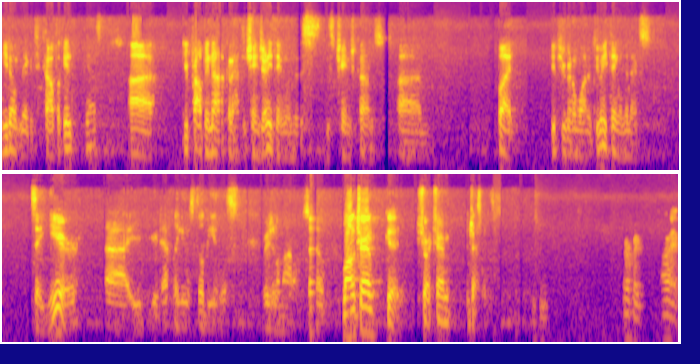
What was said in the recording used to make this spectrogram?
you don't make it too complicated yes uh, you're probably not going to have to change anything when this this change comes. Um, but if you're going to want to do anything in the next say year, uh, you're definitely going to still be in this original model. So long term, good. Short term, adjustments. Perfect. All right.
